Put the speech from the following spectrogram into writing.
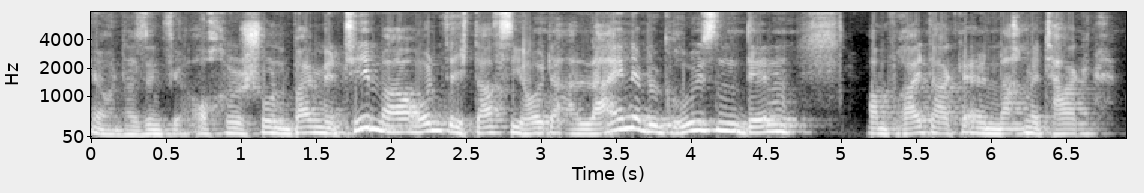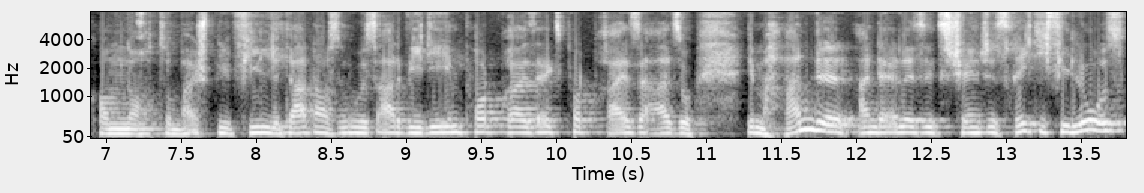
Ja, und da sind wir auch schon beim Thema und ich darf Sie heute alleine begrüßen, denn am Freitagnachmittag äh, kommen noch zum Beispiel viele Daten aus den USA, wie die Importpreise, Exportpreise. Also im Handel an der LS Exchange ist richtig viel los.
